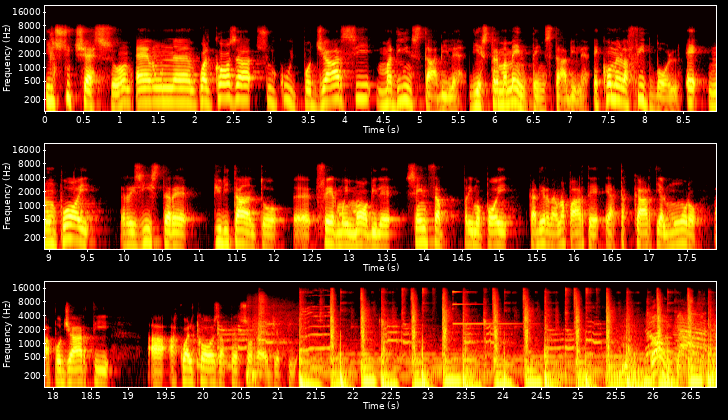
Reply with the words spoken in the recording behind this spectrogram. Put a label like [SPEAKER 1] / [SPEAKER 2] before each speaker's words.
[SPEAKER 1] Il successo è un eh, qualcosa sul cui poggiarsi, ma di instabile, di estremamente instabile. È come la football e non puoi resistere più di tanto eh, fermo, immobile, senza prima o poi cadere da una parte e attaccarti al muro, appoggiarti a, a qualcosa per sorreggerti.
[SPEAKER 2] Donka!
